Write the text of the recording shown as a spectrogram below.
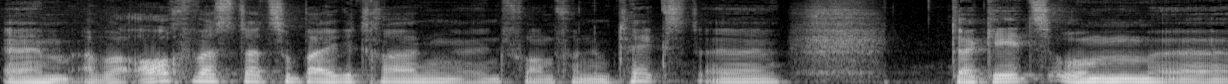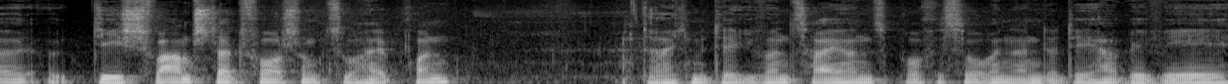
ähm, aber auch was dazu beigetragen in Form von einem Text. Äh, da geht's um äh, die Schwarmstadtforschung zu Heilbronn. Da habe ich mit der Ivan Zions, Professorin an der DHBW,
